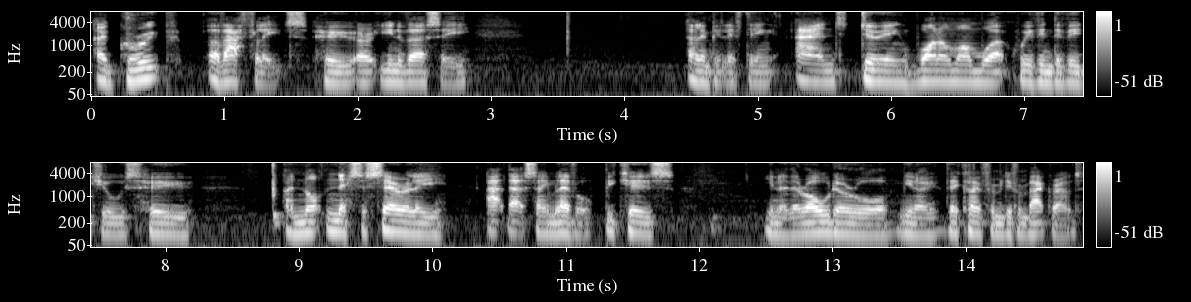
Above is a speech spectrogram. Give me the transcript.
a group of athletes who are at university Olympic lifting and doing one-on-one work with individuals who are not necessarily at that same level because you know they're older or you know they're coming from a different background.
